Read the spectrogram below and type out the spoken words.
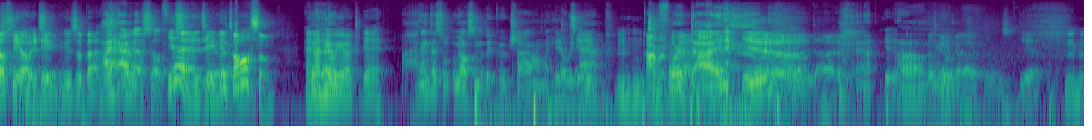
selfie of of it, dude. too. It was the best. I have that selfie. yeah, dude, too. it's awesome. And Yeah, now here we are today. I think that's what we also made the group chat on like Yeah, we did. WhatsApp hmm I remember before that. it died. Yeah, Yeah. yeah. Yeah. And then we all got iPhones. Yeah. hmm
